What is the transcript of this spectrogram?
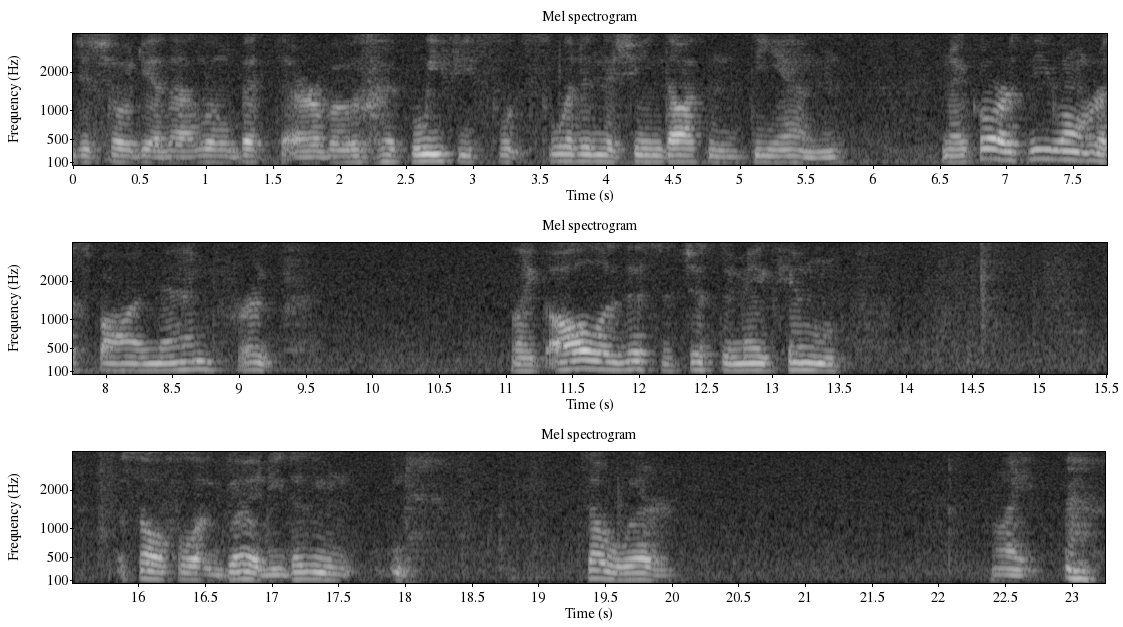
just showed you that little bit there about Leafy sl slid into Shane Dawson's DMs. And of course, he won't respond, man. Freak. Like, all of this is just to make him self look good. He doesn't. so weird. Like,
